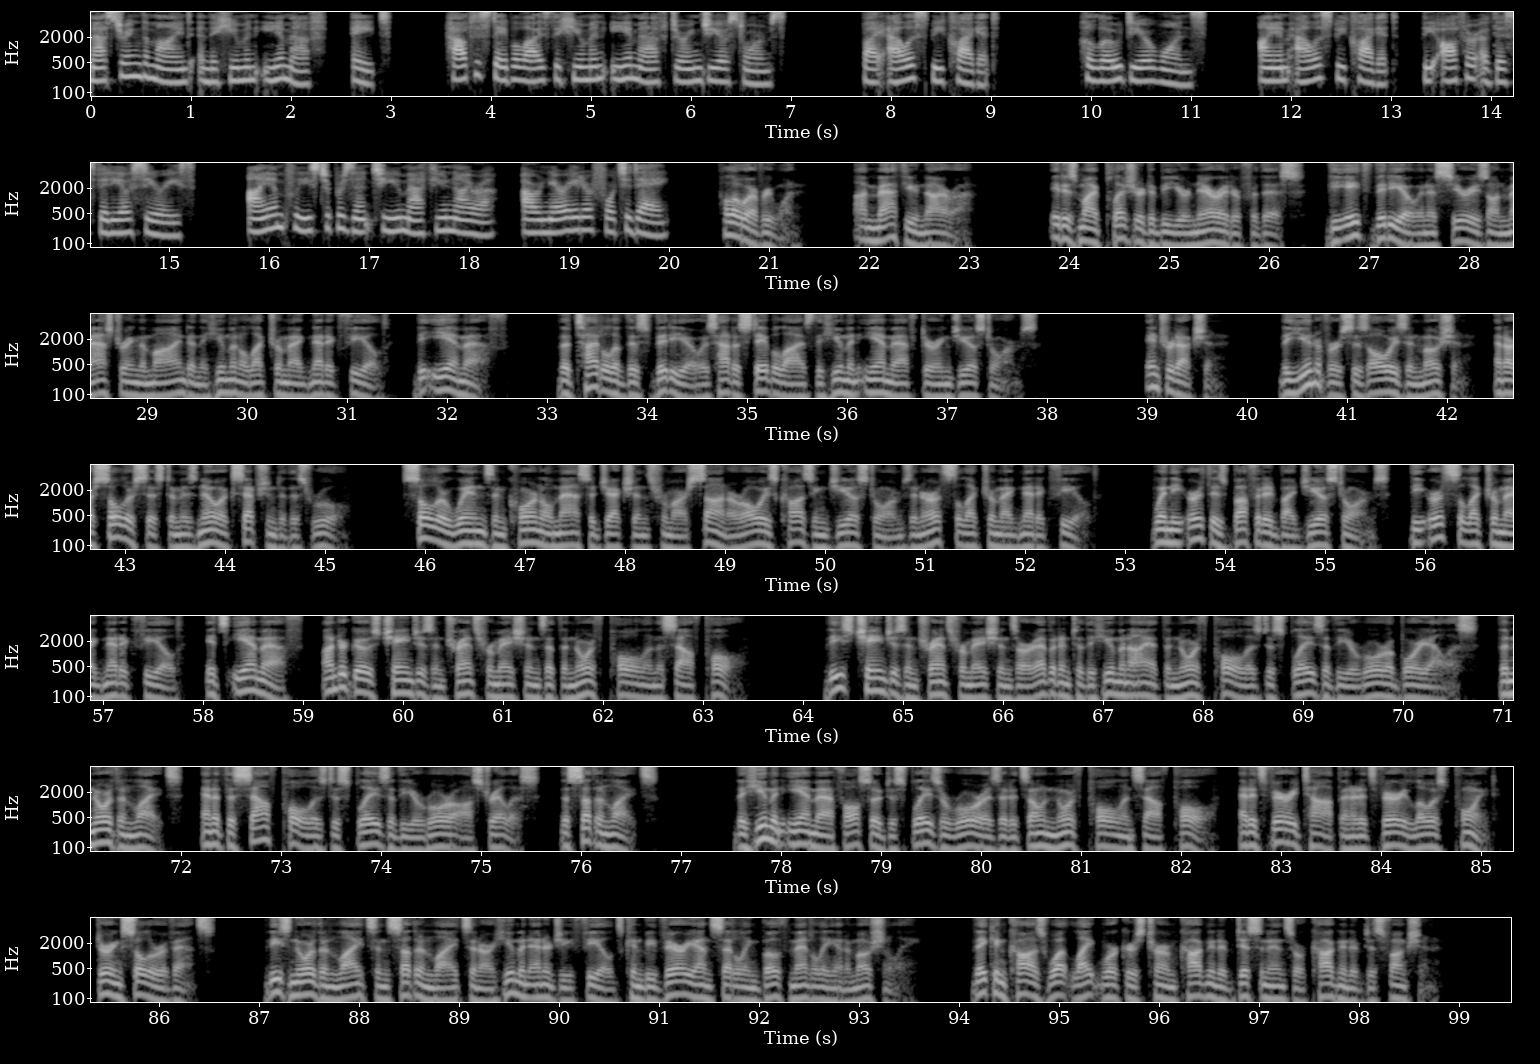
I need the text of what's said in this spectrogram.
Mastering the Mind and the Human EMF 8. How to Stabilize the Human EMF During Geostorms. By Alice B. Clagett. Hello, dear ones. I am Alice B. Clagett, the author of this video series. I am pleased to present to you Matthew Naira, our narrator for today. Hello, everyone. I'm Matthew Naira. It is my pleasure to be your narrator for this, the eighth video in a series on mastering the mind and the human electromagnetic field, the EMF. The title of this video is How to Stabilize the Human EMF During Geostorms. Introduction The universe is always in motion, and our solar system is no exception to this rule. Solar winds and coronal mass ejections from our Sun are always causing geostorms in Earth's electromagnetic field. When the Earth is buffeted by geostorms, the Earth's electromagnetic field, its EMF, undergoes changes and transformations at the North Pole and the South Pole. These changes and transformations are evident to the human eye at the North Pole as displays of the aurora borealis, the northern lights, and at the South Pole as displays of the aurora australis, the southern lights. The human EMF also displays auroras at its own North Pole and South Pole, at its very top and at its very lowest point, during solar events. These northern lights and southern lights in our human energy fields can be very unsettling both mentally and emotionally. They can cause what light workers term cognitive dissonance or cognitive dysfunction.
